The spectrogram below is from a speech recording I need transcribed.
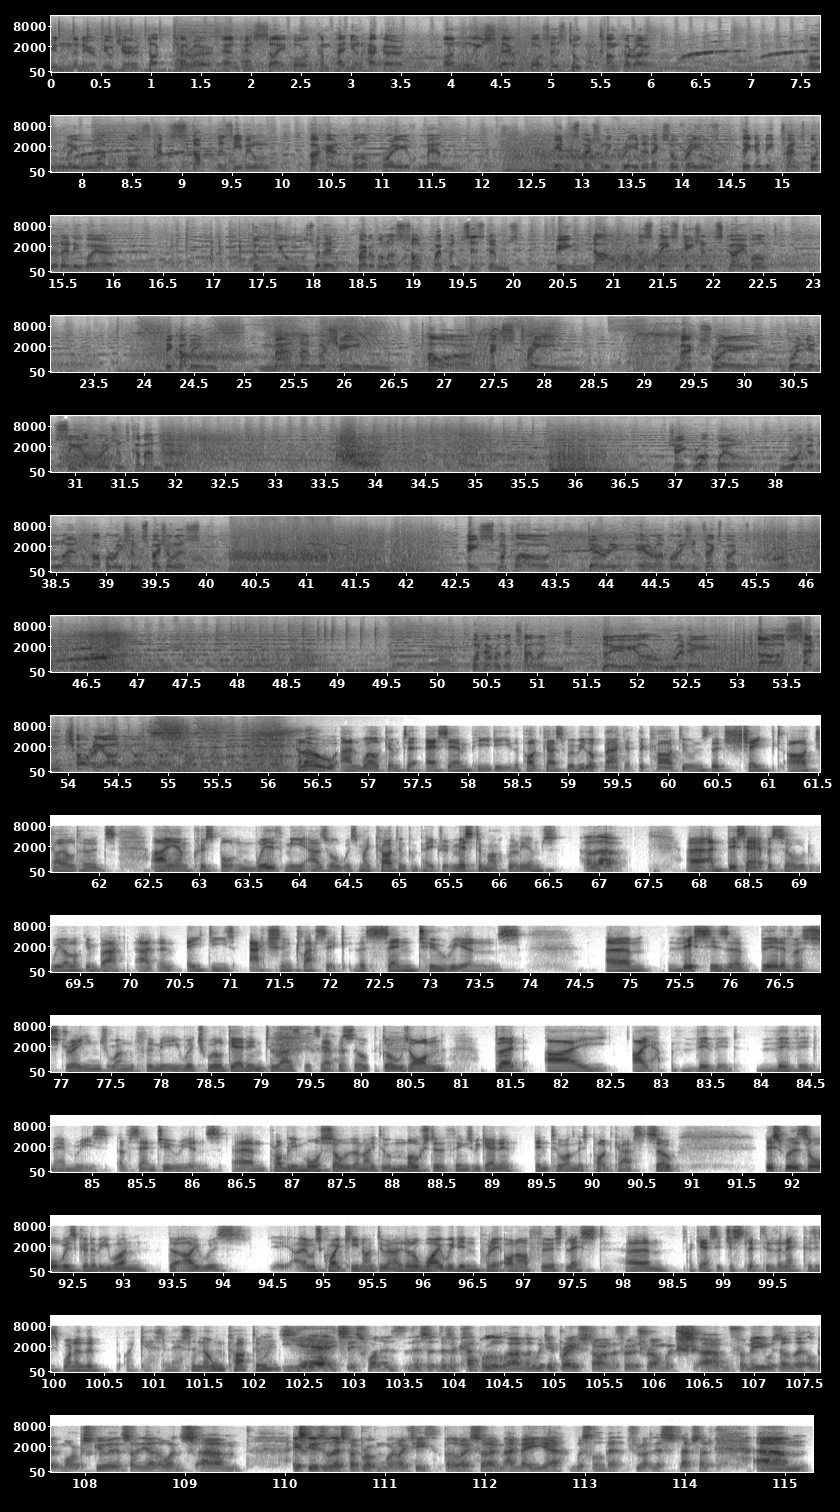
In the near future, Doc Terror and his cyborg companion hacker unleash their forces to conquer Earth. Only one force can stop this evil a handful of brave men. In specially created exoframes, they can be transported anywhere to fuse with incredible assault weapon systems beamed down from the space station Skyvault. Becoming man and machine, power extreme. Max Ray, brilliant Sea Operations Commander. Jake Rockwell, rugged land operations specialist. Ace McCloud, daring air operations expert. Whatever the challenge, they are ready. The Centurions. Hello, and welcome to SMPD, the podcast where we look back at the cartoons that shaped our childhoods. I am Chris Bolton. With me, as always, my cartoon compatriot, Mr. Mark Williams. Hello. Uh, and this episode, we are looking back at an 80s action classic, The Centurions. Um, this is a bit of a strange one for me, which we'll get into as this episode goes on. But I I have vivid, vivid memories of Centurions. Um, probably more so than I do most of the things we get in, into on this podcast. So this was always going to be one that I was I was quite keen on doing. I don't know why we didn't put it on our first list. Um, I guess it just slipped through the net because it's one of the, I guess, lesser known cartoons. Yeah, it's it's one of there's a, there's a couple. Um, we did BraveStarr in the first run, which um, for me was a little bit more obscure than some of the other ones. Um, excuse the list, I've broken one of my teeth, by the way, so I, I may uh, whistle a bit throughout this episode. Um,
